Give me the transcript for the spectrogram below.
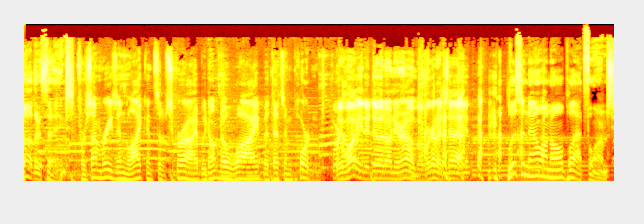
other things. For some reason, like and subscribe. We don't know why, but that's important. We want you to do it on your own, but we're going to tell you. Listen now on all platforms.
